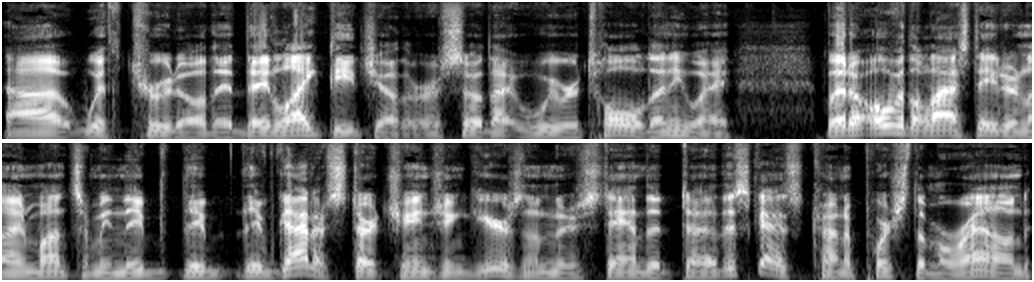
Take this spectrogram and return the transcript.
uh, with Trudeau. They, they liked each other, or so that we were told anyway. But over the last eight or nine months, I mean, they they they've got to start changing gears and understand that uh, this guy's trying to push them around,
